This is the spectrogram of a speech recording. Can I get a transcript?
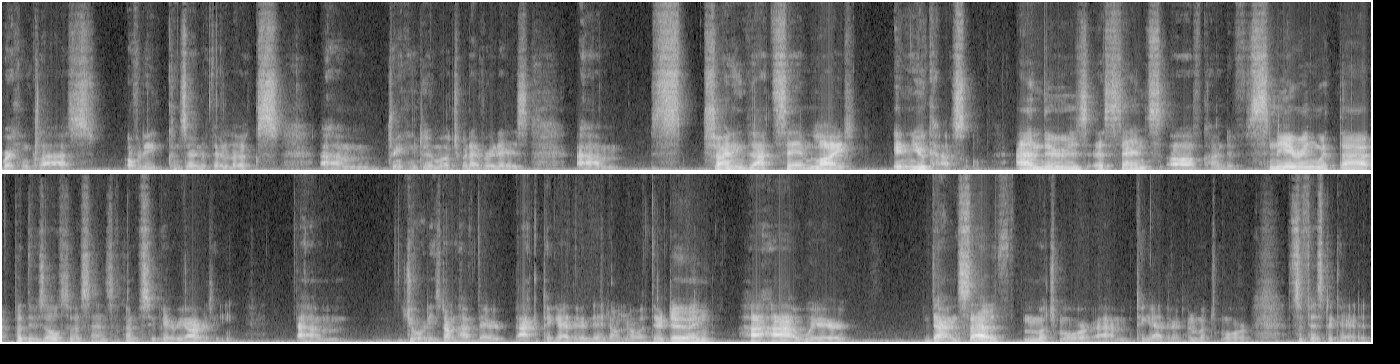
working class, overly concerned with their looks, um, drinking too much, whatever it is, um, shining that same light in Newcastle. And there's a sense of kind of sneering with that, but there's also a sense of kind of superiority. Um, Geordies don't have their act together, they don't know what they're doing. Haha, we're down south much more um, together and much more sophisticated.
